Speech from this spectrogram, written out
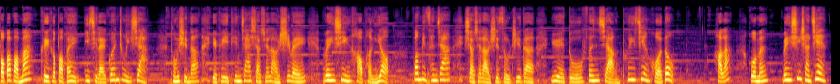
宝宝宝妈可以和宝贝一起来关注一下。同时呢，也可以添加小雪老师为微信好朋友，方便参加小雪老师组织的阅读分享推荐活动。好啦，我们。微信上见。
